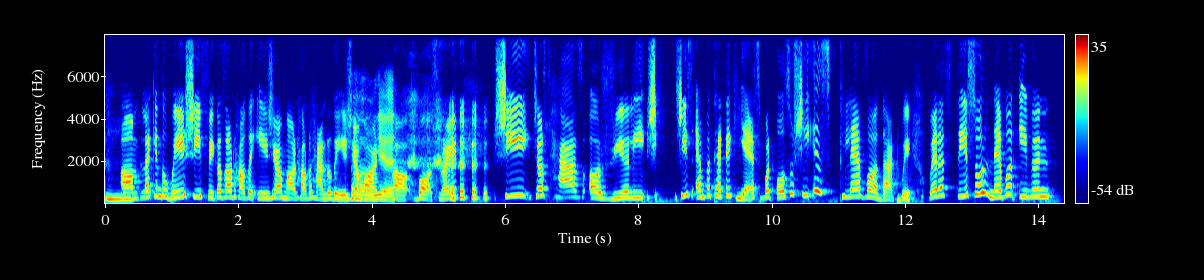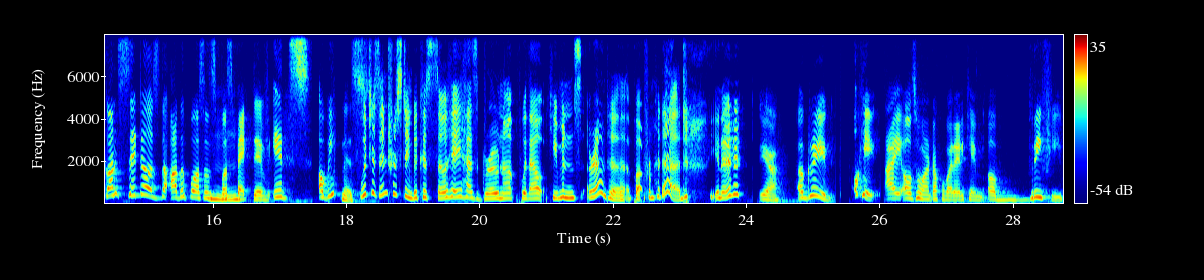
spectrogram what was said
Mm. Um, like in the way she figures out how the Asia Mart, how to handle the Asia Oh, Mart yeah. uh, boss, right? she just has a really she she's empathetic, yes, but also she is clever that way. Whereas Tae-sul never even considers the other person's perspective. It's a weakness. Which is interesting because Seo-hae has grown up without humans around her, apart from her dad. You know? Yeah, agreed. Okay, I also want to talk about Eddie Kim uh, briefly.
